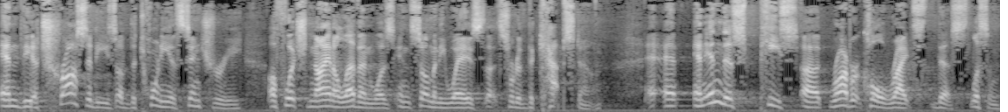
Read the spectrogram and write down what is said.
and the atrocities of the 20th century, of which 9 11 was in so many ways sort of the capstone. And in this piece, uh, Robert Cole writes this listen,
